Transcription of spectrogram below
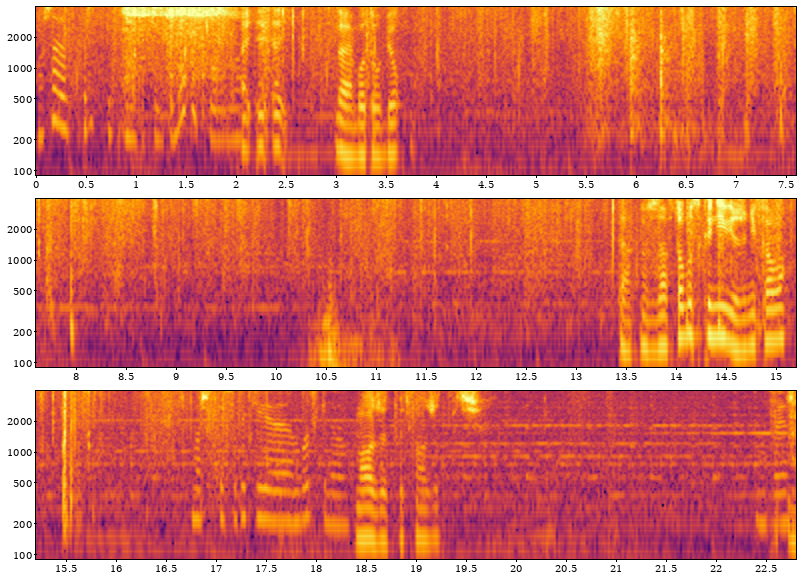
Можно в принципе кинуть бота словно? Ай, ай, ай. Да, я бота убил. За автобуской не вижу никого. Может, ты все-таки бот кидал? Может быть, может быть. Ну, конечно,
